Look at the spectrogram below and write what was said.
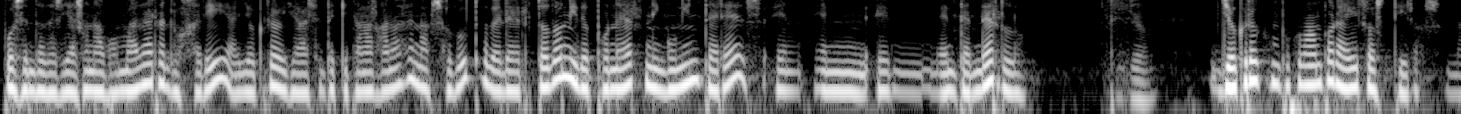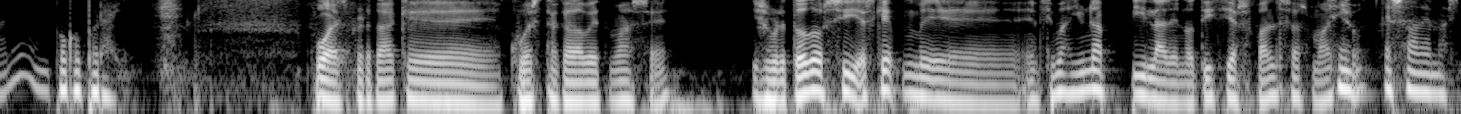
pues entonces ya es una bomba de relojería. Yo creo ya se te quitan las ganas en absoluto de leer todo ni de poner ningún interés en, en- en entenderlo. Yo creo que un poco van por ahí los tiros, ¿vale? Un poco por ahí. Pues verdad que cuesta cada vez más, ¿eh? Y sobre todo, sí, es que me- encima hay una pila de noticias falsas, macho. Sí, eso además.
